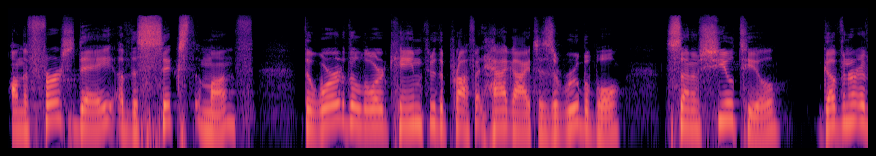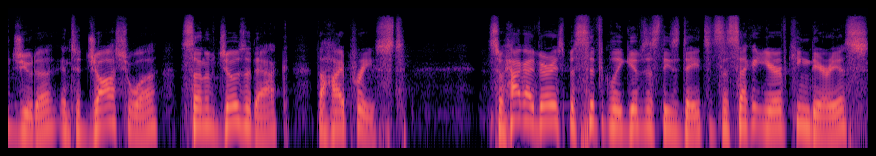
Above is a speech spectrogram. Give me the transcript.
on the first day of the sixth month, the word of the Lord came through the prophet Haggai to Zerubbabel, son of Shealtiel, governor of Judah, and to Joshua, son of Jozadak, the high priest. So Haggai very specifically gives us these dates. It's the second year of King Darius.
